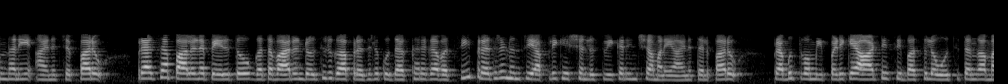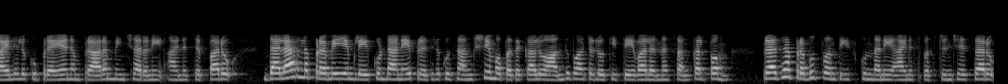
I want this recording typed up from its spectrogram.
ఉందని ఆయన చెప్పారు. ప్రజాపాలన పేరుతో గత వారం రోజులుగా ప్రజలకు దగ్గరగా వచ్చి ప్రజల నుంచి అప్లికేషన్లు స్వీకరించామని ఆయన తెలిపారు. ప్రభుత్వం ఇప్పటికే ఆర్టీసీ బస్సులో ఉచితంగా మహిళలకు ప్రయాణం ప్రారంభించారని ఆయన చెప్పారు. దళారుల ప్రమేయం లేకుండానే ప్రజలకు సంక్షేమ పథకాలు అందుబాటులోకి తేవాలన్న సంకల్పం ప్రజా ప్రభుత్వం తీసుకుందని ఆయన స్పష్టం చేశారు.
